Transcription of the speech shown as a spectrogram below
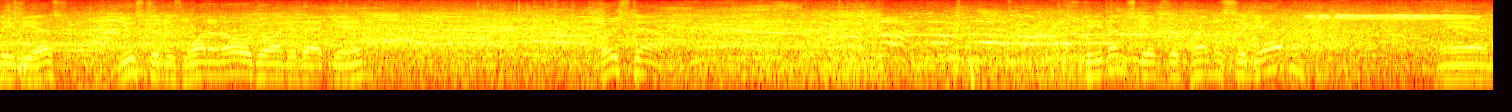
CBS. Houston is 1-0 going to that game. First down. Stevens gives the Primus again. And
